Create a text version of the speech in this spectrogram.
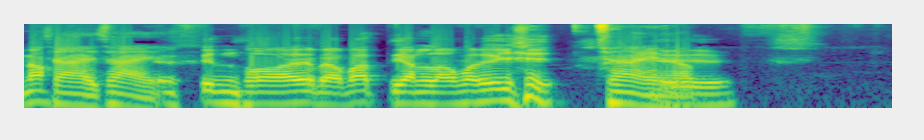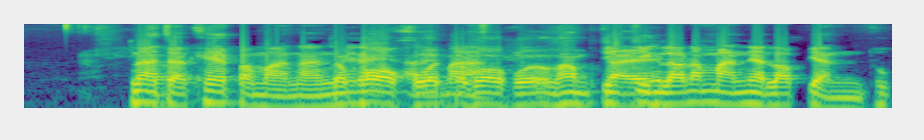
เนาะใช่ใช่ขึ้นพอแบบว่าเตือนเราว่าเฮ้ยใช่ครับเออน่าจะแค่ประมาณนั้นเจ้าไม่พ่อได้โค้ดอะไรเจ้ามากพ่อโค้ดทำจใจริงๆแล้วน้ำมันเนี่ยเราเปลี่ยนทุก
